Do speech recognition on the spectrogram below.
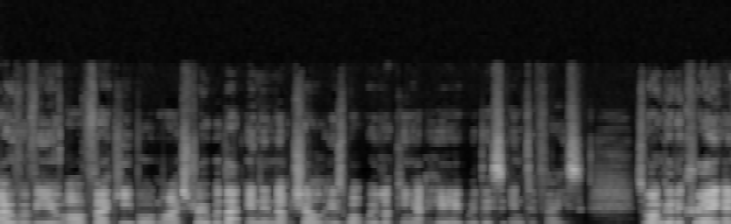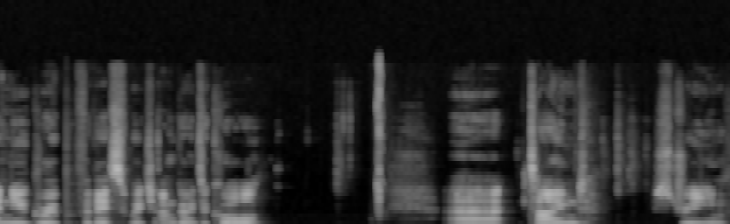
overview of uh, Keyboard Maestro, but that in a nutshell is what we're looking at here with this interface. So I'm going to create a new group for this, which I'm going to call uh, timed stream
